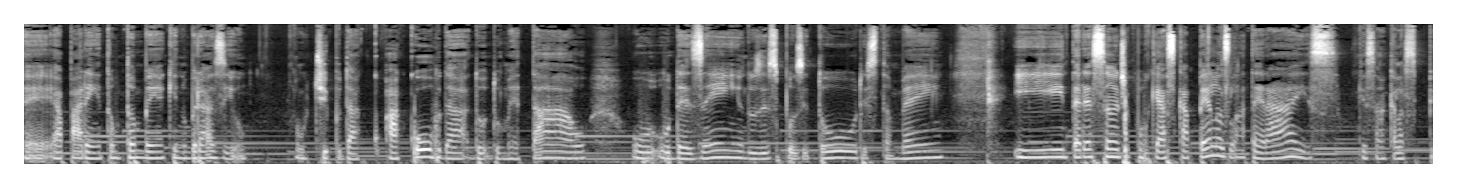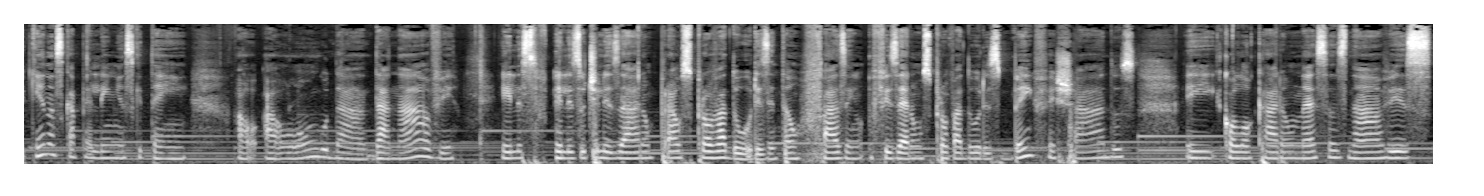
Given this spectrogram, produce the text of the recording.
é, aparentam também aqui no Brasil. O tipo da a cor da, do, do metal, o, o desenho dos expositores também. E interessante porque as capelas laterais, que são aquelas pequenas capelinhas que tem ao, ao longo da, da nave, eles, eles utilizaram para os provadores. Então, fazem, fizeram os provadores bem fechados e colocaram nessas naves,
